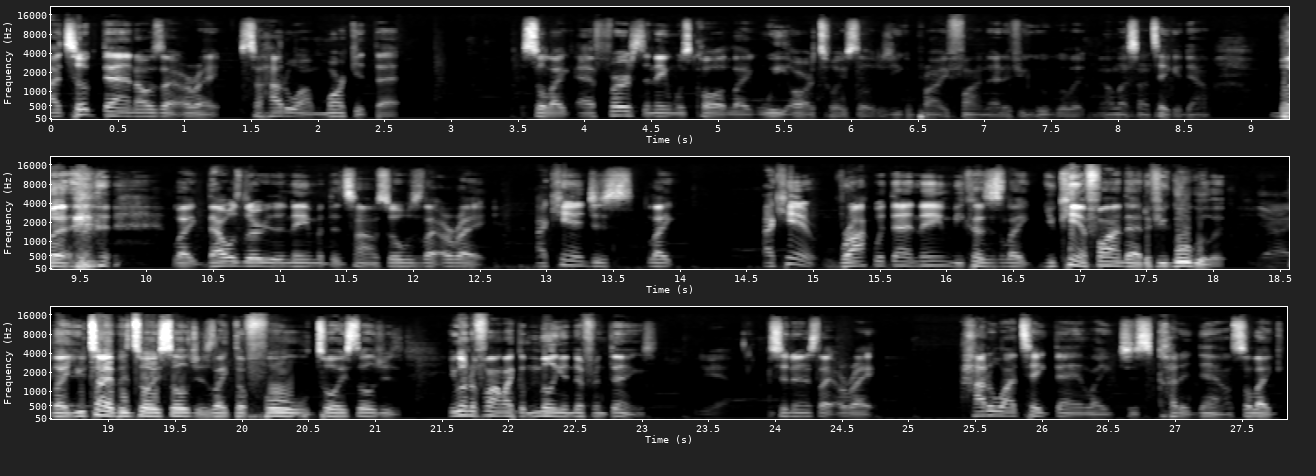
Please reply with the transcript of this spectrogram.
I took that and I was like, all right, so how do I market that? So like at first the name was called like We Are Toy Soldiers. You could probably find that if you Google it, unless I take it down. But like that was literally the name at the time. So it was like, all right, I can't just like I can't rock with that name because it's like you can't find that if you Google it. Yeah, Like yeah, you type in toy soldiers, like the full toy soldiers, you're gonna find like a million different things. Yeah. So then it's like, all right, how do I take that and like just cut it down? So like,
